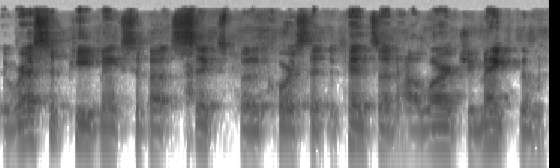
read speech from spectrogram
The recipe makes about six, but of course that depends on how large you make them.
